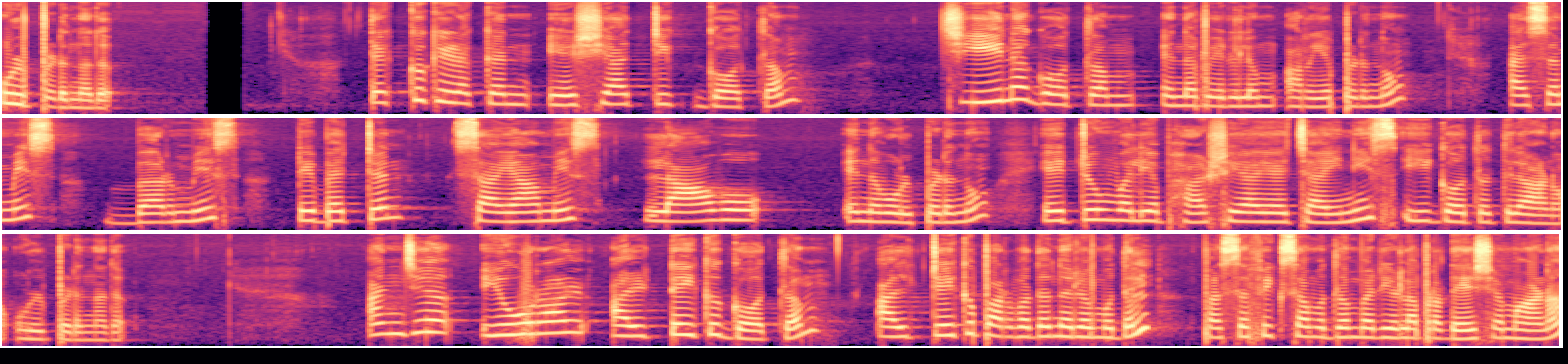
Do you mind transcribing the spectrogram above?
ഉൾപ്പെടുന്നത്. തെക്കു കിഴക്കൻ ഏഷ്യാറ്റിക് ഗോത്രം ചീന ഗോത്രം എന്ന പേരിലും അറിയപ്പെടുന്നു. Assamese Burmese Tibetan, Siamese Lao എന്നിവ ഉൾപ്പെടുന്നു. ഏറ്റവും വലിയ ഭാഷയായ ചൈനീസ് ഈ ഗോത്രത്തിലാണ് ഉൾപ്പെടുന്നത്. അഞ്ച് യൂറാൾ അൾട്ടേക്ക് ഗോത്രം. അൾട്ടേക്ക് പർവതനിര മുതൽ പസഫിക് സമുദ്രം വരെയുള്ള പ്രദേശമാണ്.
